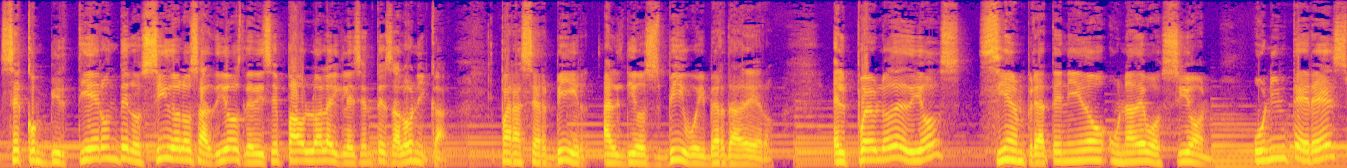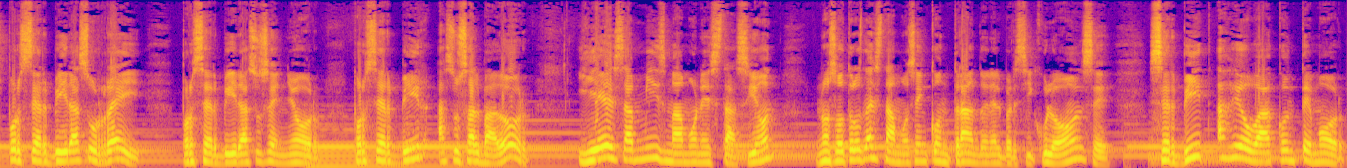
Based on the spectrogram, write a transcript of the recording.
se convirtieron de los ídolos a Dios, le dice Pablo a la iglesia en Tesalónica, para servir al Dios vivo y verdadero. El pueblo de Dios siempre ha tenido una devoción, un interés por servir a su rey, por servir a su Señor, por servir a su Salvador. Y esa misma amonestación nosotros la estamos encontrando en el versículo 11. Servid a Jehová con temor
